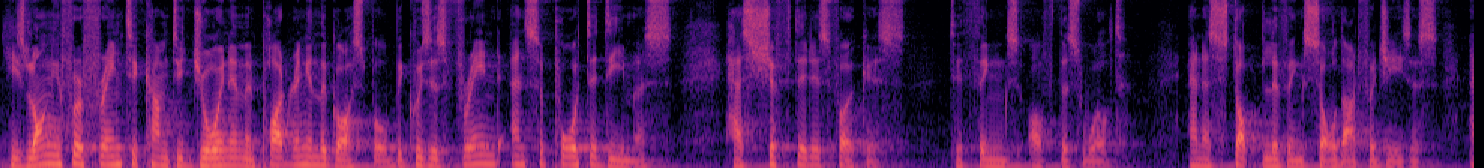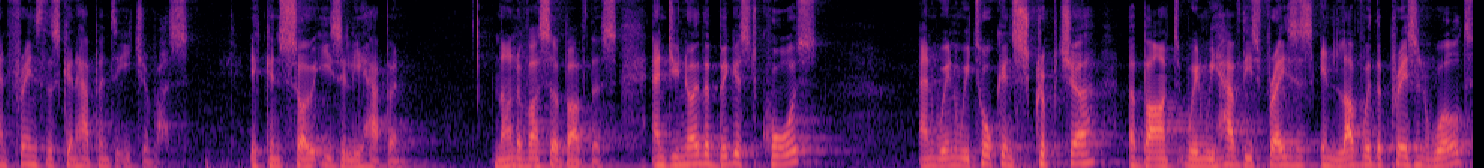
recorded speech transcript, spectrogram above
He's longing for a friend to come to join him in partnering in the gospel because his friend and supporter Demas has shifted his focus to things of this world and has stopped living sold out for Jesus. And friends, this can happen to each of us. It can so easily happen. None of us are above this. And do you know the biggest cause? And when we talk in scripture about when we have these phrases, in love with the present world,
